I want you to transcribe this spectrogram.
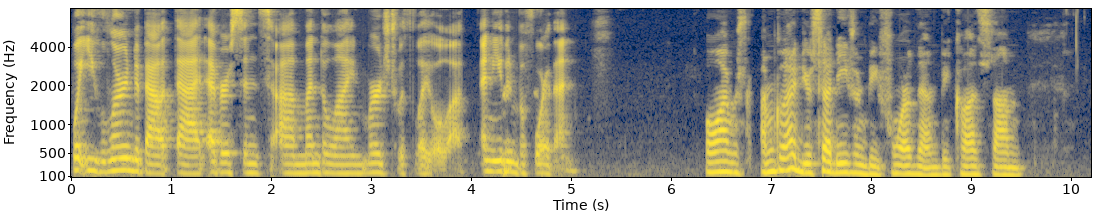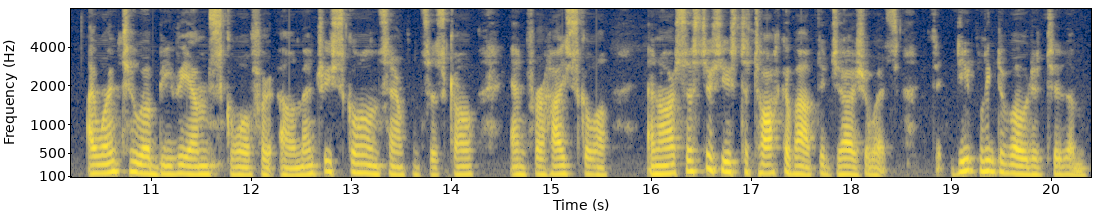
what you've learned about that ever since uh, Mundelein merged with Loyola, and even before then? Oh, I was. I'm glad you said even before then because um, I went to a BVM school for elementary school in San Francisco and for high school, and our sisters used to talk about the Jesuits, deeply devoted to them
